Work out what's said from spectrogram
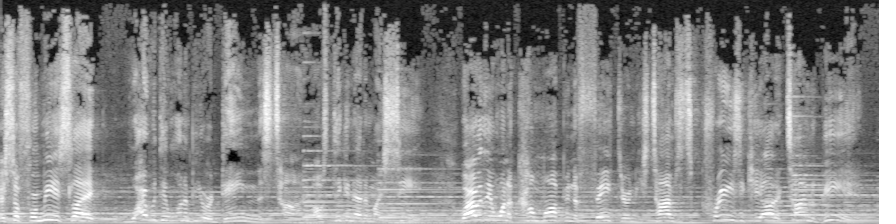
And so for me, it's like, why would they want to be ordained in this time? I was thinking that in my seat. Why would they want to come up into faith during these times? It's a crazy, chaotic time to be in.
